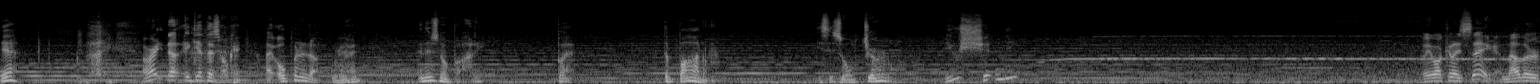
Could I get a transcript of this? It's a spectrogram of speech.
Yeah. All right, now get this. Okay, I open it up, right? And there's no body. But at the bottom is his old journal. Are you shitting me? I mean, what can I say? Another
